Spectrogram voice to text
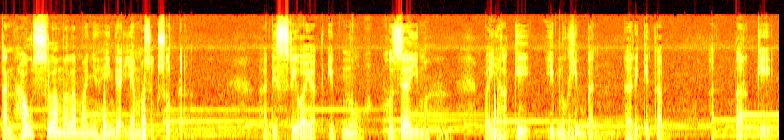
akan haus selama-lamanya hingga ia masuk surga. Hadis riwayat Ibnu Huzaimah, Baihaqi Ibnu Hibban dari kitab At-Tarqib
